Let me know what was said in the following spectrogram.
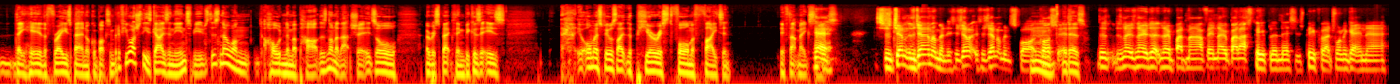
they hear the phrase bare knuckle boxing. But if you watch these guys in the interviews, there's no one holding them apart. There's none of that shit. It's all a respect thing because it is. It almost feels like the purest form of fighting, if that makes Yeah. sense. It's just gen- the gentleman. It's a gen- it's a gentleman's sport. of course, Mm, it is. There's, there's no there's no no bad mouthing, no badass people in this. It's people that just want to get in there,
